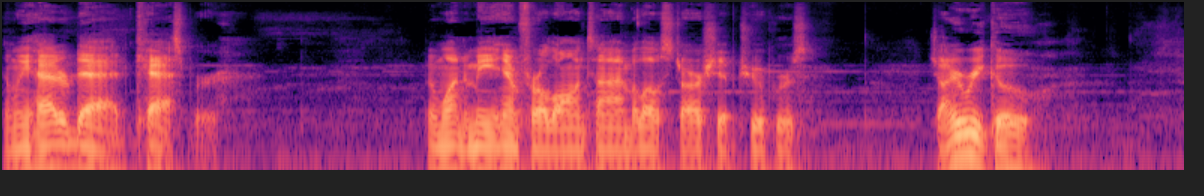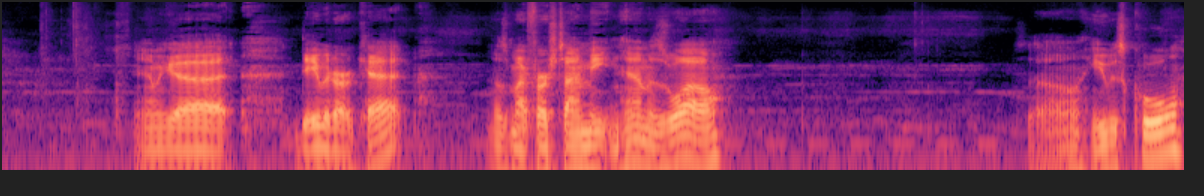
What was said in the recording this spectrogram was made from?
And we had her dad, Casper. Been wanting to meet him for a long time. I love Starship Troopers. Johnny Rico. And we got David Arquette. That was my first time meeting him as well. So he was cool.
